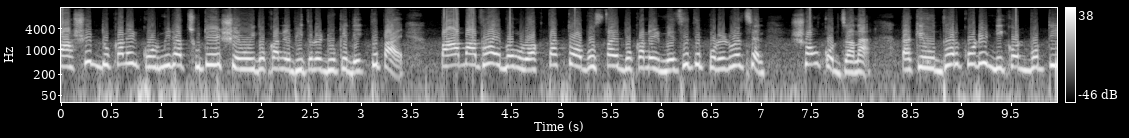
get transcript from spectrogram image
পাশের দোকানের কর্মীরা ছুটে এসে ওই দোকানের ভিতরে ঢুকে দেখতে পায়, পা বাঁধা এবং রক্তাক্ত অবস্থায় দোকানের মেঝেতে পড়ে রয়েছেন শঙ্কর জানা। তাকে উদ্ধার করে নিকটবর্তী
